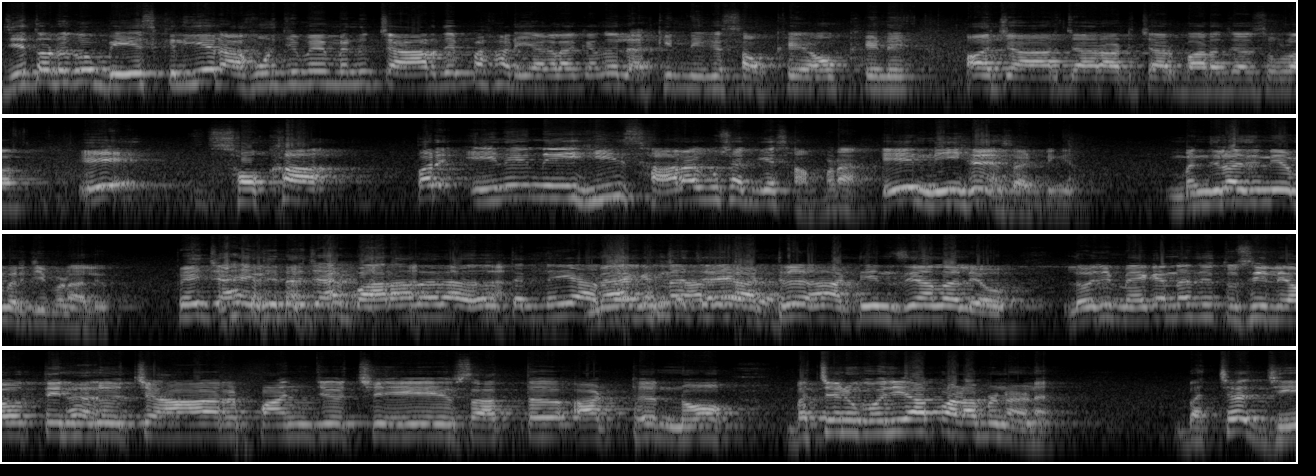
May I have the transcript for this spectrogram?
ਜੇ ਤੁਹਾਡੇ ਕੋਲ ਬੇਸ ਕਲੀਅਰ ਆ ਹੁਣ ਜਿਵੇਂ ਮੈਨੂੰ 4 ਦੇ ਪਹਾੜੀ ਅਗਲਾ ਕਹਿੰਦਾ ਲੈ ਕਿੰਨੇ ਕੇ ਸੌਖੇ ਆ, ਔਖੇ ਨੇ। ਆ 4 4 8 4 12 4 16 ਇਹ ਸੌਖਾ ਪਰ ਇਹਨੇ ਨੇ ਹੀ ਸਾਰਾ ਕੁਝ ਅੱਗੇ ਸਾਹਮਣਾ ਇਹ ਨਹੀਂ ਹੈ ਸਾਡੀਆਂ। ਮੰਜ਼ਲਾ ਜਿੰਨੀਆਂ ਮਰਜ਼ੀ ਬਣਾ ਲਿਓ। ਫੇ ਚਾਹੇ ਜਿੰਨਾ ਚਾਹੇ 12 ਦਾ ਲਾ ਦਿਓ, ਤਿੰਨ ਹਜ਼ਾਰ ਮੈਂ ਦਾ, ਕਹਿੰਦਾ ਚਾਹੇ ਹਜ਼ਾਰ ਦਾ। 8 8 ਇੰਚਾਂ ਦਾ ਲਿਓ ਲਓ ਜੀ ਮੈਂ ਕਹਿੰਦਾ ਜੀ ਤੁਸੀਂ ਲਿਆਓ 3 4 5 6 7 8 9 ਬੱਚੇ ਨੂੰ ਕਹੋ ਜੀ ਆਹ ਪਾੜਾ ਬਣਾਉਣਾ ਹੈ। ਬੱਚਾ ਜੇ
